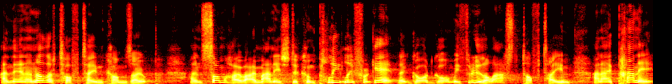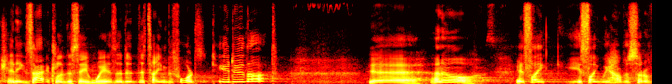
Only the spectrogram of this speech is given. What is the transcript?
And then another tough time comes up, and somehow I manage to completely forget that God got me through the last tough time, and I panic in exactly the same way as I did the time before. Do you do that? Yeah, I know. It's like, it's like we have a sort of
